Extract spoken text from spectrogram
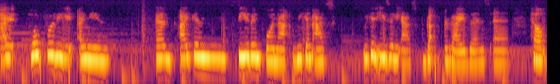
I, hopefully, I mean, and I can see din po na we can ask, we can easily ask for guidance and help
